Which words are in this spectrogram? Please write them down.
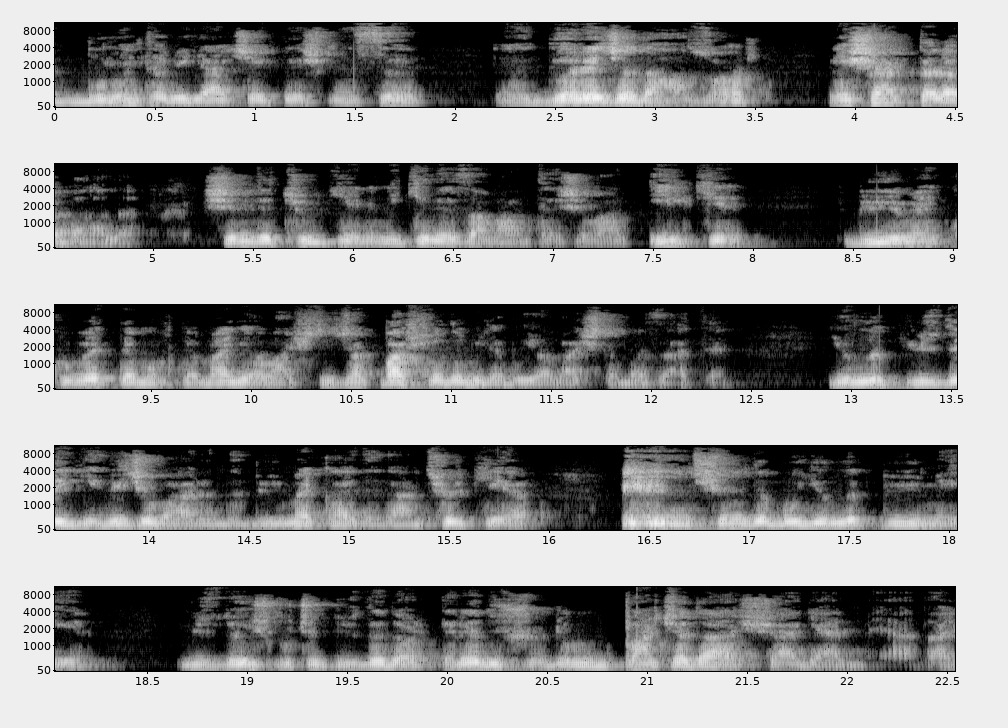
bunun tabii gerçekleşmesi e, görece daha zor ve şartlara bağlı. Şimdi Türkiye'nin iki dezavantajı var. İlki büyüme kuvvetle muhtemel yavaşlayacak. Başladı bile bu yavaşlama zaten. Yıllık yüzde yedi civarında büyüme kaydeden Türkiye şimdi bu yıllık büyümeyi yüzde üç buçuk, yüzde dörtlere düşürdü. Bir parça daha aşağı gelmeye aday.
